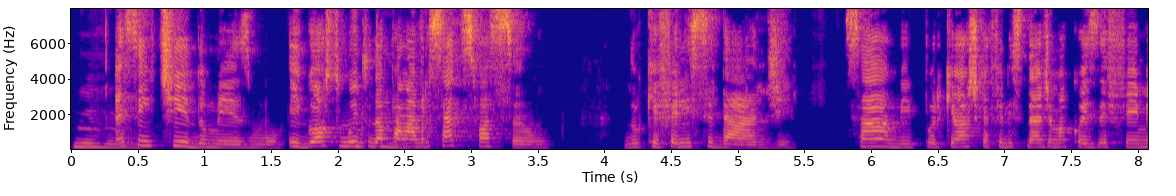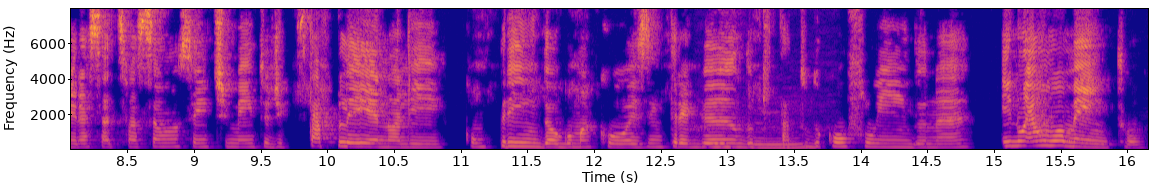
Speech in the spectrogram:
Uhum. É sentido mesmo. E gosto muito uhum. da palavra satisfação do que felicidade sabe? Porque eu acho que a felicidade é uma coisa efêmera, a satisfação é um sentimento de estar pleno ali, cumprindo alguma coisa, entregando, uhum. que está tudo confluindo, né? E não é um momento,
